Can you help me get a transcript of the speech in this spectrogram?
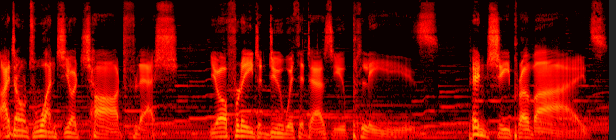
I don't want your charred flesh. You're free to do with it as you please. Pinchy provides.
